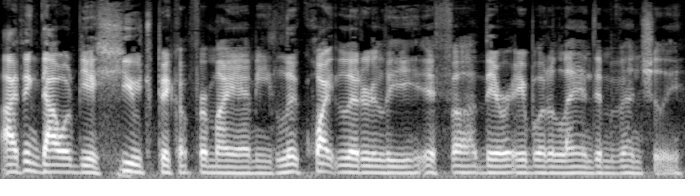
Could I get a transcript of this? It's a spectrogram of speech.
I think that would be a huge pickup for Miami, li- quite literally, if uh, they were able to land him eventually.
